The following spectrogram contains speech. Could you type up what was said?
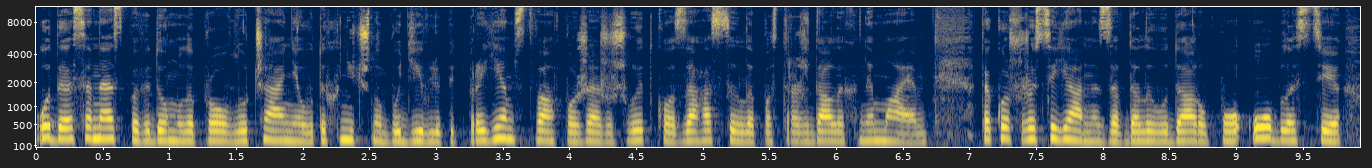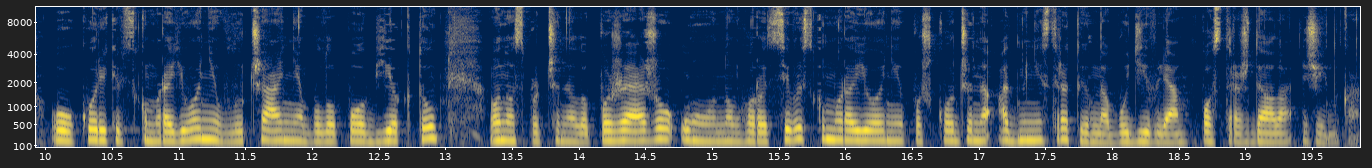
У ДСНС повідомили про влучання у технічну будівлю підприємства. Пожежу швидко загасили. Постраждалих немає. Також росіяни завдали удару по області у Коріківському районі. Влучання було по об'єкту. Воно спричинило пожежу у Новгород-Сіверському районі. Пошкоджена адміністрація адміністративна будівля. Постраждала жінка.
